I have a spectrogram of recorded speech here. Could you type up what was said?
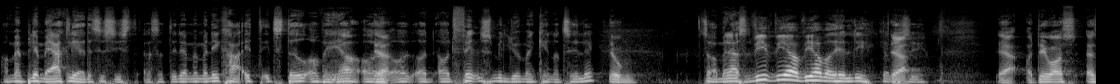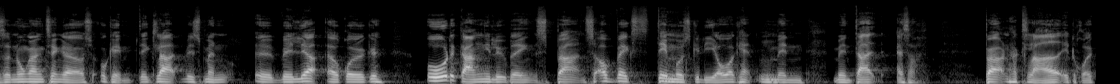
og man bliver mærkelig af det til sidst. Altså det der med, at man ikke har et, et sted at være, og, Ja. ja. og, og, og et fælles miljø, man kender til, ikke? Jo. Så, men altså, vi, vi, har, vi har været heldige, kan man Ja. sige. Ja, og det er jo også, altså nogle gange tænker jeg også, okay, det er klart, hvis man øh, vælger at rykke otte gange i løbet af ens børns opvækst, det er måske lige overkanten, mm. men, men der, altså, børn har klaret et ryg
